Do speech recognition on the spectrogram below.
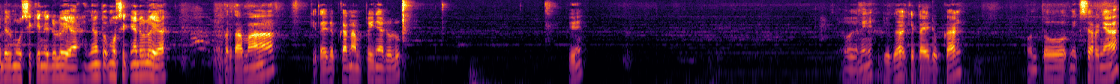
ambil musik ini dulu ya. Ini untuk musiknya dulu ya. Yang pertama kita hidupkan amplinya dulu. Oke oh ini juga kita hidupkan untuk mixernya.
